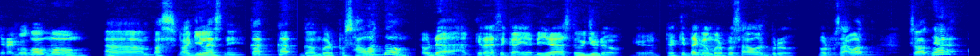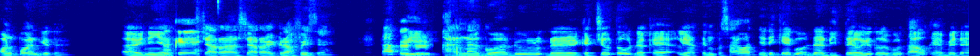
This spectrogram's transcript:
Akhirnya gue ngomong em, pas lagi les nih, kak, kak gambar pesawat dong. Ya udah, akhirnya si Kak Yadi ya setuju dong. Ya kan? Kayak kita gambar pesawat bro. Gambar pesawat, pesawatnya on point gitu. Eh, ininya, Oke. secara secara grafis ya. Tapi Mhm. karena gue dulu dari kecil tuh udah kayak liatin pesawat, jadi kayak gue udah detail gitu loh. Gue tahu kayak beda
